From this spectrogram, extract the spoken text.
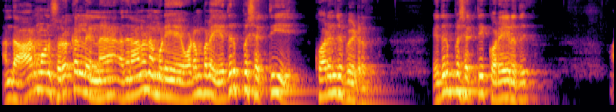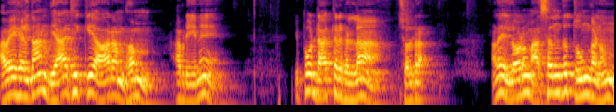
அந்த ஹார்மோன் சுரக்கல் என்ன? அதனால் நம்முடைய உடம்புல எதிர்ப்பு சக்தி குறைஞ்சு போய்டுறது. எதிர்ப்பு சக்தி குறையிறது. அவைகள் தான் வியாதிக்கு ஆரம்பம் அப்படின்னு இப்போது டாக்டர்கள்லாம் சொல்கிறான் ஆனால் எல்லோரும் அசந்து தூங்கணும்.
